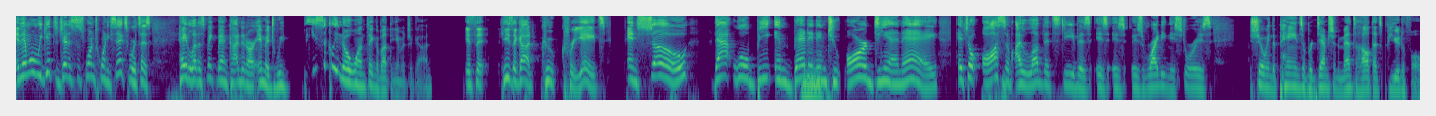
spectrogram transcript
And then when we get to Genesis 1:26 where it says, "Hey, let us make mankind in our image," we basically know one thing about the image of God. It's that he's a God who creates. And so that will be embedded Mm. into our DNA. It's so awesome. I love that Steve is is is is writing these stories showing the pains of redemption and mental health. That's beautiful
